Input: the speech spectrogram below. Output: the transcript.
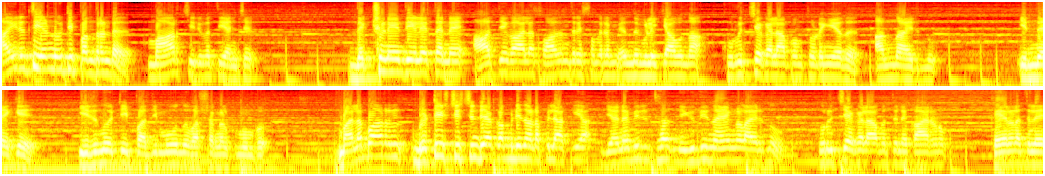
ആയിരത്തി എണ്ണൂറ്റി പന്ത്രണ്ട് മാർച്ച് ഇരുപത്തി അഞ്ച് ദക്ഷിണേന്ത്യയിലെ തന്നെ ആദ്യകാല സ്വാതന്ത്ര്യ സമരം എന്ന് വിളിക്കാവുന്ന കുറിച്യ കലാപം തുടങ്ങിയത് അന്നായിരുന്നു. ഇന്നേക്ക് ഇരുന്നൂറ്റി പതിമൂന്ന് വർഷങ്ങൾക്ക് മുമ്പ്. മലബാറിൽ ബ്രിട്ടീഷ് ഈസ്റ്റ് ഇന്ത്യ കമ്പനി നടപ്പിലാക്കിയ ജനവിരുദ്ധ നികുതി നയങ്ങളായിരുന്നു കുറിച്യ കലാപത്തിന് കാരണം. കേരളത്തിലെ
